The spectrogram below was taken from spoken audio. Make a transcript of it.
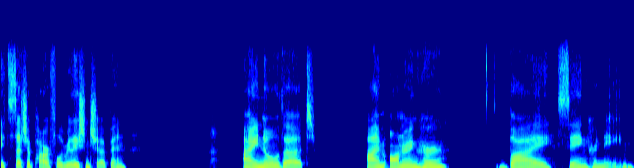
It's such a powerful relationship and i know that i'm honoring her by saying her name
